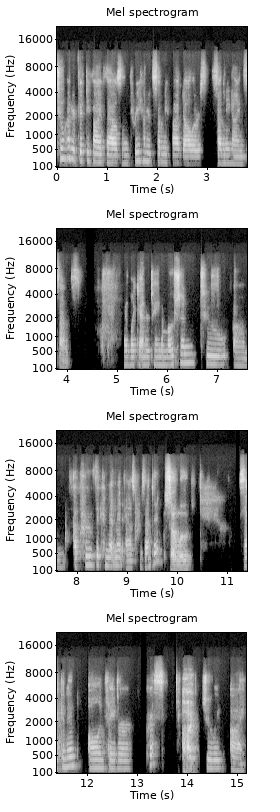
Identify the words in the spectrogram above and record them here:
$255,375.79. I'd like to entertain a motion to um, approve the commitment as presented. So moved. Seconded, all in favor, Chris? Aye. Julie, aye.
